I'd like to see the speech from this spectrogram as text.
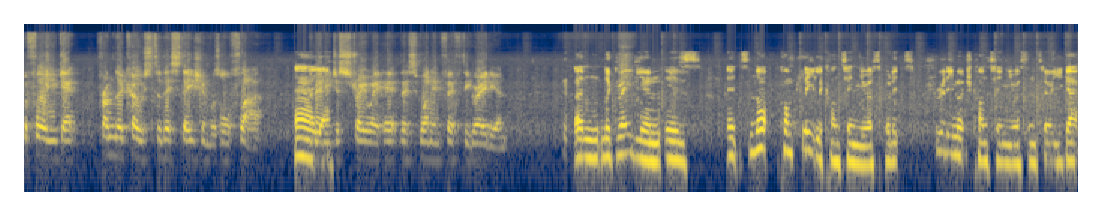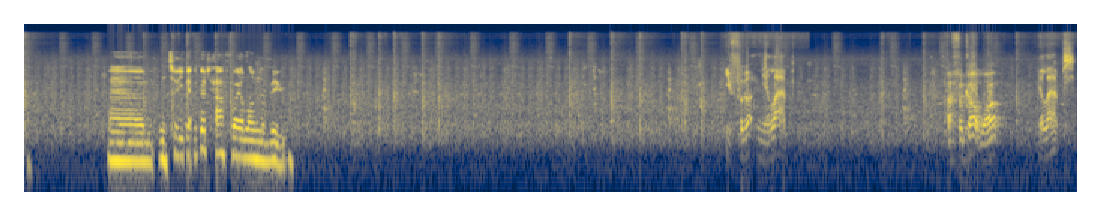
before you get from the coast to this station was all flat, ah, and then yeah, you just straight away hit this 1 in 50 gradient. and the gradient is it's not completely continuous, but it's pretty much continuous until you get um, until you get a good halfway along the route. You've forgotten your lamp. I forgot what? Your lamps.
